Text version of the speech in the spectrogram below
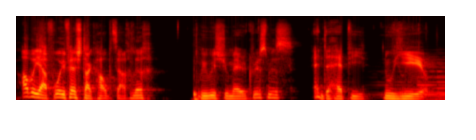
Aber ja, frohe Festtage hauptsächlich. We wish you Merry Christmas and a Happy New Year.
